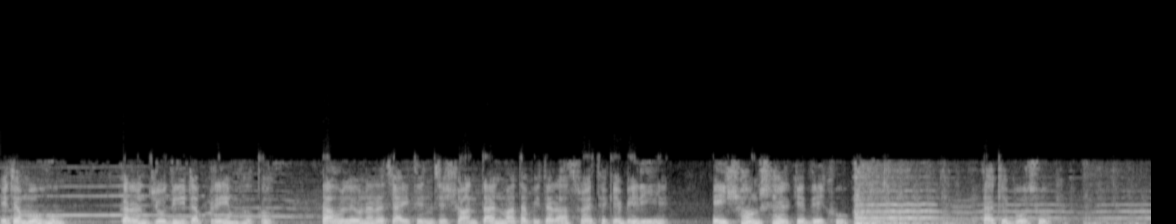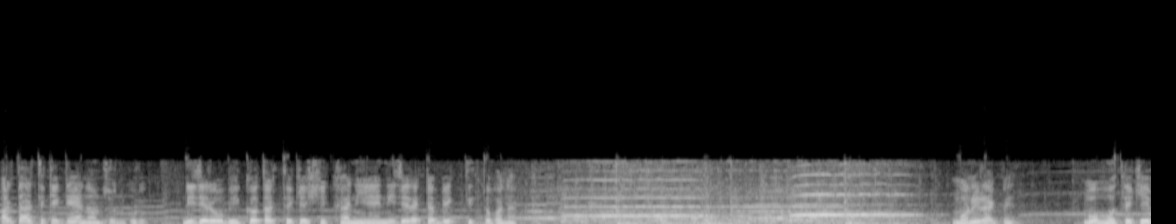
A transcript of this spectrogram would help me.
এটা মোহ। কারণ যদি এটা প্রেম হতো, তাহলে ওনারা চাইতেন যে সন্তান মাতা পিতার আশ্রয় থেকে বেরিয়ে এই সংসারকে দেখুক, তাকে বুঝুক, আর তার থেকে জ্ঞান অর্জন করুক। নিজের অভিজ্ঞতার থেকে শিক্ষা নিয়ে নিজের একটা ব্যক্তিত্ব বানাক। মনে রাখবেন, মোহ থেকে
